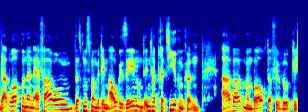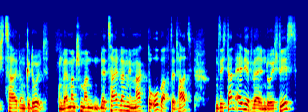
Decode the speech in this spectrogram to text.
Da braucht man dann Erfahrung, das muss man mit dem Auge sehen und interpretieren können. Aber man braucht dafür wirklich Zeit und Geduld. Und wenn man schon mal eine Zeit lang den Markt beobachtet hat und sich dann Elliott-Wellen durchliest,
